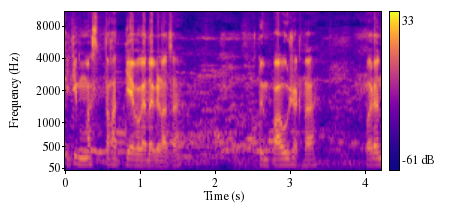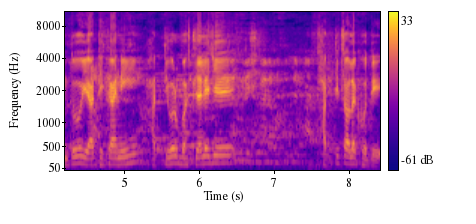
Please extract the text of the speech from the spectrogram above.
किती मस्त हत्ती आहे बघा दगडाचा. तुम्ही पाहू शकता. परंतु या ठिकाणी हत्तीवर बसलेले जे हत्ती चालक होते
